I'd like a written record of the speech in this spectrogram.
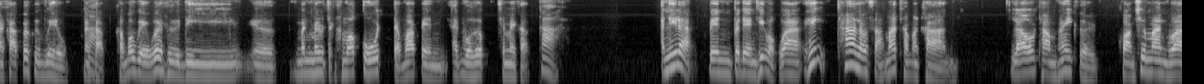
นะครับ ก็คือเวล นะครับคำว่าเวลก็คือดีเอ่อมันมันมาจากคำว่า good แต่ว่าเป็น adverb ใช่ไหมครับ ค่ะ อันนี้แหละเป็นประเด็นที่บอกว่าเฮ้ยถ้าเราสามารถทำอาคาร แล้วทำให้เกิดความเชื่อมั่นว่า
